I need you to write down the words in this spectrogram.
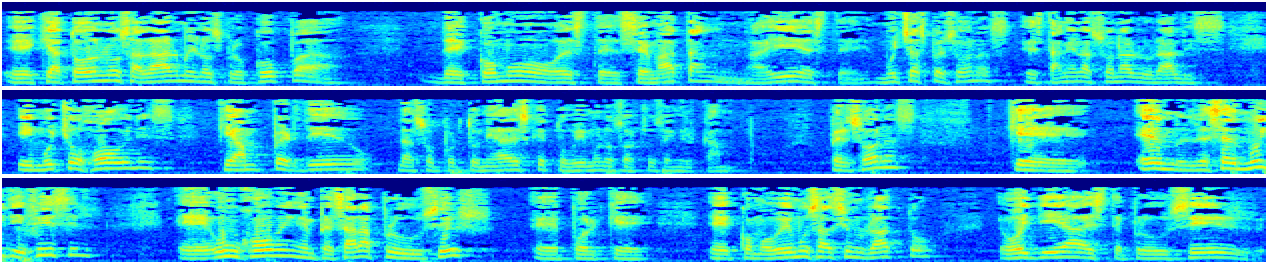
eh, que a todos nos alarma y nos preocupa de cómo este, se matan ahí este, muchas personas, están en las zonas rurales. Y muchos jóvenes que han perdido las oportunidades que tuvimos nosotros en el campo. Personas que les es muy difícil eh, un joven empezar a producir eh, porque eh, como vimos hace un rato hoy día este producir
